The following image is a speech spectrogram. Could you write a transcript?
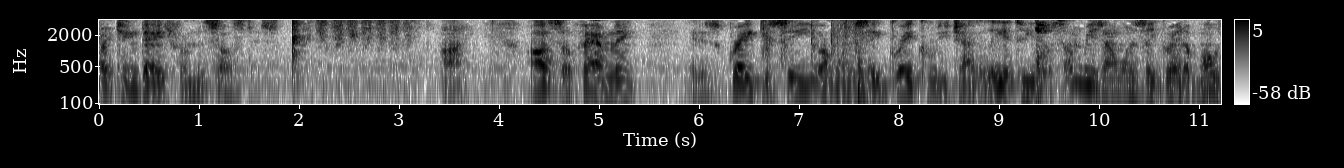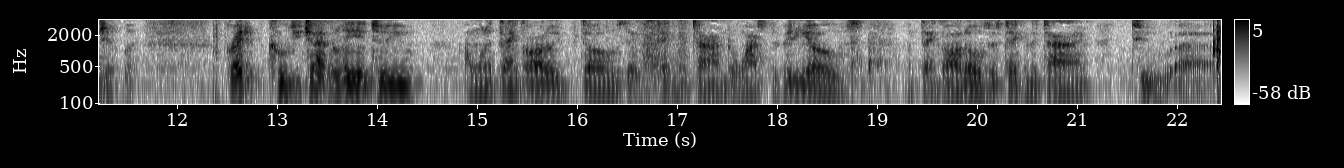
13 days from the solstice. Alright. Also, family, it is great to see you. I want to say great Kujichagulia to you. For some reason, I want to say great Umoja, but great Kujichagulia to you. I want to thank all of those that's taking the time to watch the videos. And thank all those that's taking the time to uh,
